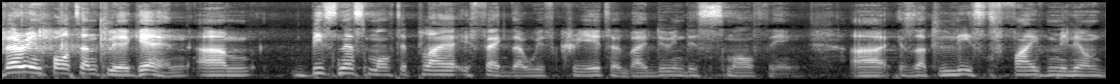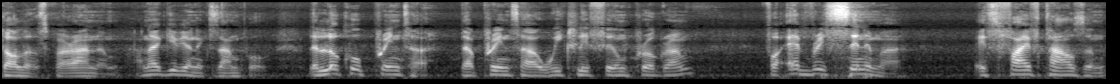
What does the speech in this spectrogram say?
Very importantly, again, um, business multiplier effect that we've created by doing this small thing uh, is at least $5 million per annum. And I'll give you an example. The local printer that prints our weekly film program, for every cinema, it's 5,000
